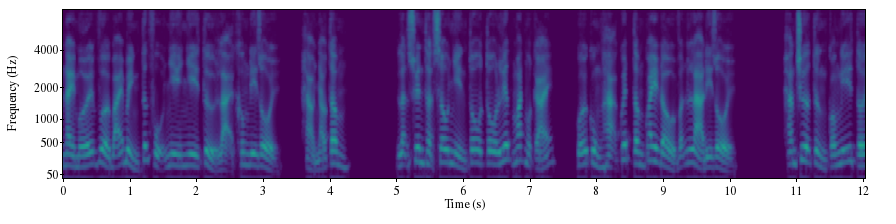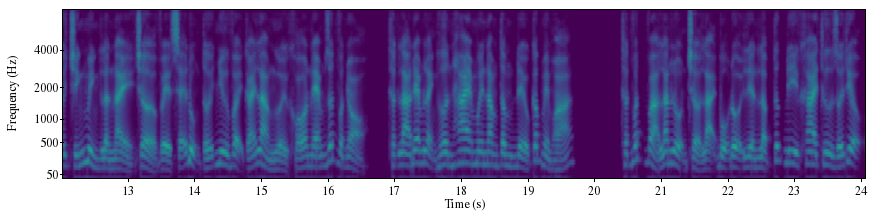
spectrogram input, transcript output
này mới vừa bãi bình tức phụ nhi nhi tử lại không đi rồi, hảo nháo tâm. Lận xuyên thật sâu nhìn tô tô liếc mắt một cái, cuối cùng hạ quyết tâm quay đầu vẫn là đi rồi. Hắn chưa từng có nghĩ tới chính mình lần này trở về sẽ đụng tới như vậy cái làm người khó ném rất vật nhỏ, thật là đem lạnh hơn 20 năm tâm đều cấp mềm hóa. Thật vất vả lăn lộn trở lại bộ đội liền lập tức đi khai thư giới thiệu,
